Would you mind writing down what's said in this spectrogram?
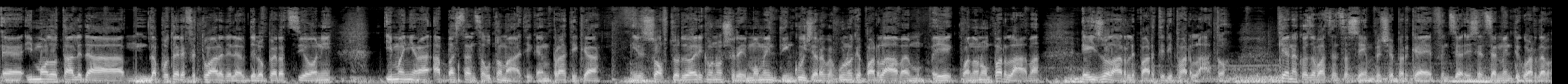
eh, in modo tale da, da poter effettuare delle, delle, operazioni in maniera abbastanza automatica. In pratica il software doveva riconoscere i momenti in cui c'era qualcuno che parlava e quando non parlava e isolare le parti di parlato, che è una cosa abbastanza semplice perché essenzialmente guarda,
